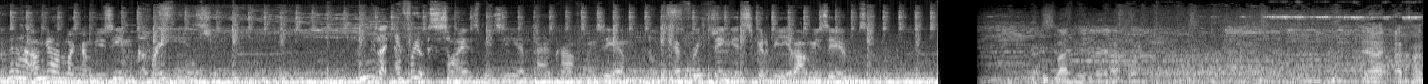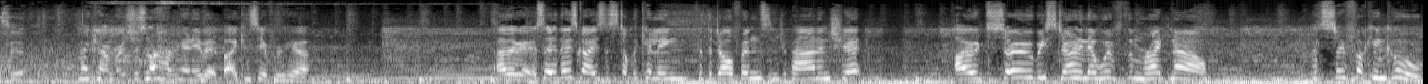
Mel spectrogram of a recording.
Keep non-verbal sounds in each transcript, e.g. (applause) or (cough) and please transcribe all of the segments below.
I'm gonna, I'm gonna have like a museum craze. I Maybe like every science museum, aircraft museum, everything is gonna be about museums. Go slightly more that way. Yeah, I can't see it. My camera is just not having any of it, but I can see it through here. Oh, there we go. So those guys that stopped the killing for the dolphins in Japan and shit. I would so be standing there with them right now. That's so fucking cool.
